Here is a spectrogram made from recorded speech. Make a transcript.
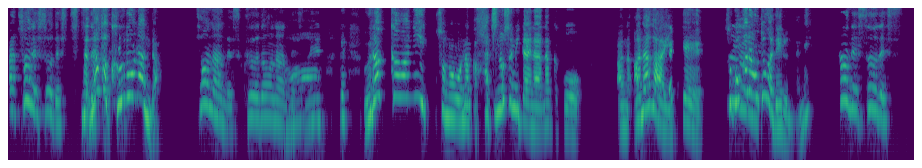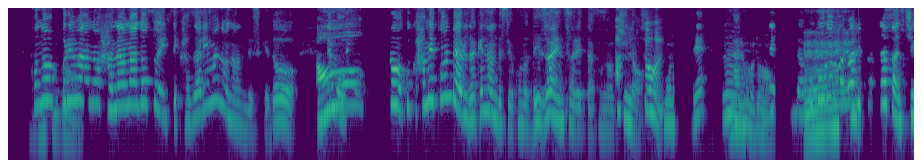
あ、そうです、そうです。な、中空洞なんだ。そうなんです。空洞なんですね。で、裏側に、その、なんか蜂の巣みたいな、なんかこう、あの、穴が開いて、そこから音が出るんだね。そうです、そうです。この、これはあの、花窓といって飾り窓なんですけど、でもそう、ここはめ込んであるだけなんですよ。このデザインされたこの木のそう、ものね。うんなるほど。ここが割と皆さん違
